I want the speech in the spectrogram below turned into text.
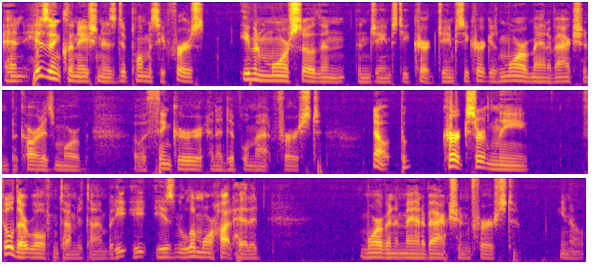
And his inclination is diplomacy first, even more so than than James T. Kirk. James T. Kirk is more of a man of action. Picard is more of, of a thinker and a diplomat first. Now, Kirk certainly filled that role from time to time, but he, he he's a little more hot-headed, more of a man of action first. You know,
